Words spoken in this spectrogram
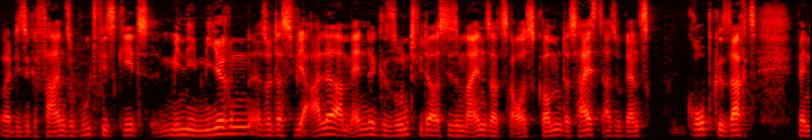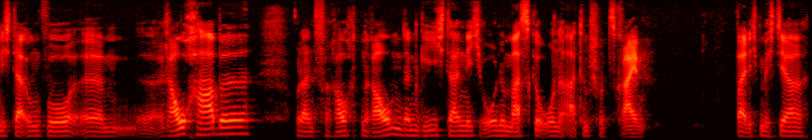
oder diese Gefahren so gut wie es geht minimieren, sodass wir alle am Ende gesund wieder aus diesem Einsatz rauskommen. Das heißt also ganz grob gesagt, wenn ich da irgendwo ähm, Rauch habe oder einen verrauchten Raum, dann gehe ich da nicht ohne Maske, ohne Atemschutz rein. Weil ich möchte ja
